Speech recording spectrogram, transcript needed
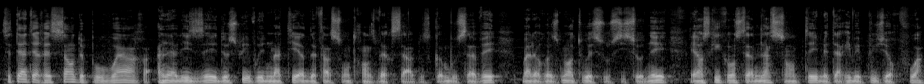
C'est intéressant de pouvoir analyser, de suivre une matière de façon transversale. Parce que comme vous savez, malheureusement, tout est saucissonné. Et en ce qui concerne la santé, il m'est arrivé plusieurs fois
